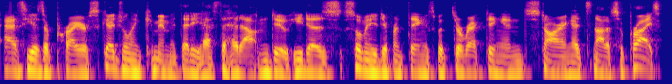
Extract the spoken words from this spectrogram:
as he has a prior scheduling commitment that he has to head out and do. He does so many different things with directing and starring, it's not a surprise.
